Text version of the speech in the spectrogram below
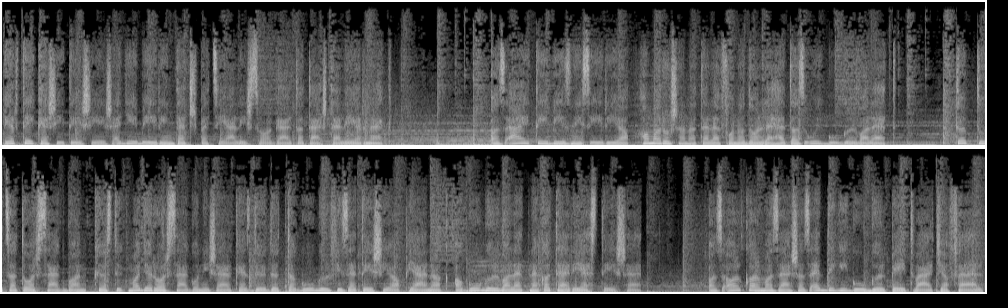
értékesítési és egyéb érintett speciális szolgáltatást elérnek. Az IT Business írja, hamarosan a telefonodon lehet az új Google Wallet. Több tucat országban, köztük Magyarországon is elkezdődött a Google fizetési apjának, a Google Walletnek a terjesztése. Az alkalmazás az eddigi Google Pay-t váltja fel.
